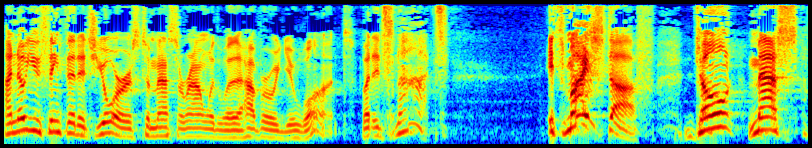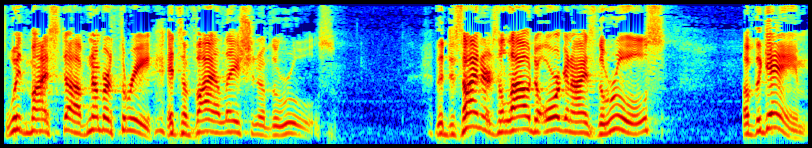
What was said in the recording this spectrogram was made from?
I know you think that it's yours to mess around with whatever you want, but it's not. It's my stuff. Don't mess with my stuff. Number three, it's a violation of the rules. The designer is allowed to organize the rules of the game.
